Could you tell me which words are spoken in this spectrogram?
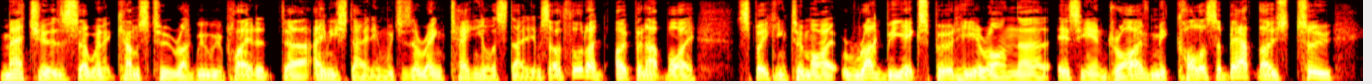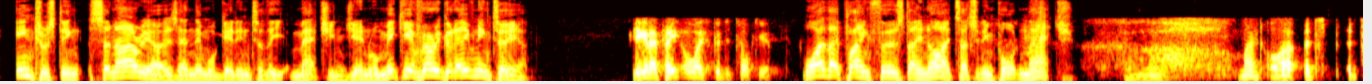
matches uh, when it comes to rugby. We played at uh, AAMI Stadium, which is a rectangular stadium. So I thought I'd open up by speaking to my rugby expert here on uh, SEN Drive, Mick Collis, about those two interesting scenarios, and then we'll get into the match in general. Mickey, a very good evening to you. Yeah, g'day, Pete. Always good to talk to you. Why are they playing Thursday night? Such an important match. mate, I, it's it's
